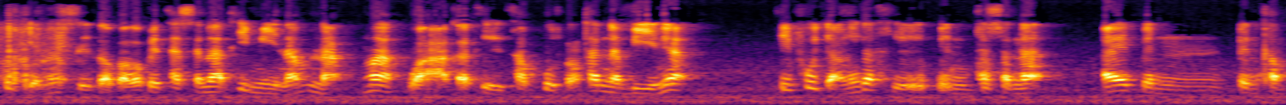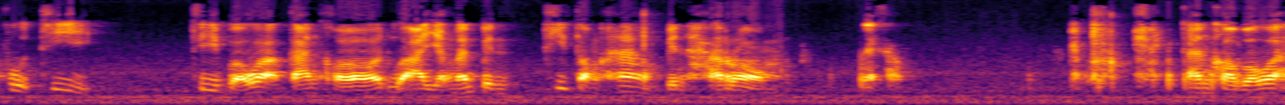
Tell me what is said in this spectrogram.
ผู้เขียนหนังสือก็บอกว่าเป็นทัศนะที่มีน้ำหนักมากกว่าก็คือคำพูดของท่านนาบีเนี่ย ที่พูดอย่างนี้ก็คือเป็นทัศนะไอ้เป็นเป็นคำพูดที่ที่บอกว่าการขอดุอาอย่างนั้นเป็นที่ต้องห้ามเป็นฮารอมนะครับ การขอบอกว่า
